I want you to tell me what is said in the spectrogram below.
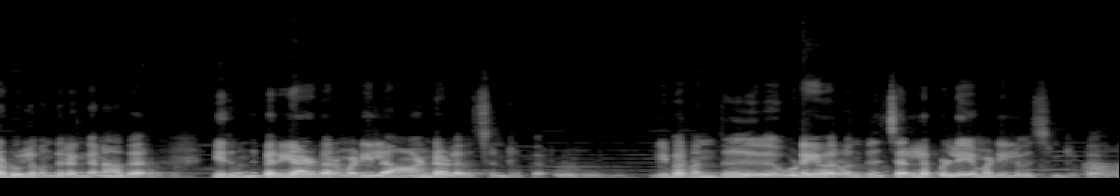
நடுவில் வந்து ரங்கநாதர். இது வந்து பெரியாழ்வார் மடியில் ஆண்டாளை வச்சுட்டுருக்கார் இவர் வந்து உடையவர் வந்து செல்லப்பிள்ளைய மடியில் வச்சுட்டுருக்கார்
